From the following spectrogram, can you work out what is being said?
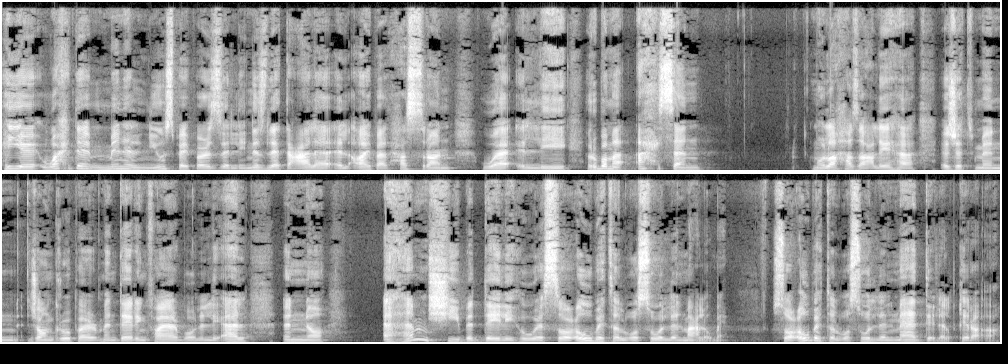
هي واحدة من ال newspapers اللي نزلت على ال iPad حصرا واللي ربما أحسن ملاحظة عليها إجت من جون جروبر من Daring Fireball اللي قال إنه أهم شيء بال Daily هو صعوبة الوصول للمعلومة صعوبة الوصول للمادة للقراءة.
